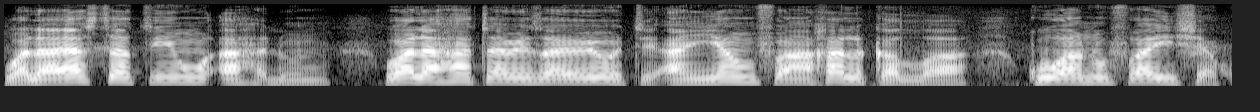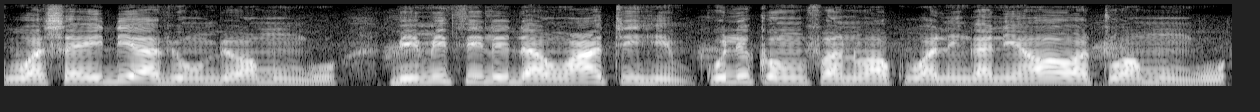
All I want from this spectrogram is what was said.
wala yastatiu ahadun wala hataweza yoyote an yanfaa khalqa llah kuwanufaisha kuwasaidia viumbe wa Mungu, bimithili dawatihim, kuliko mfano wa kuwalingania wao watu wa Mungu,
